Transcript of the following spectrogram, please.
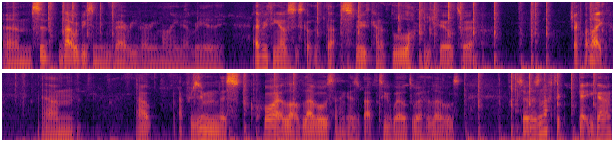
Um, so that would be something very, very minor, really. Everything else, it's got that smooth kind of blocky feel to it, I quite like. Um, now, I presume there's quite a lot of levels. I think there's about two worlds worth of levels. So there's enough to get you going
